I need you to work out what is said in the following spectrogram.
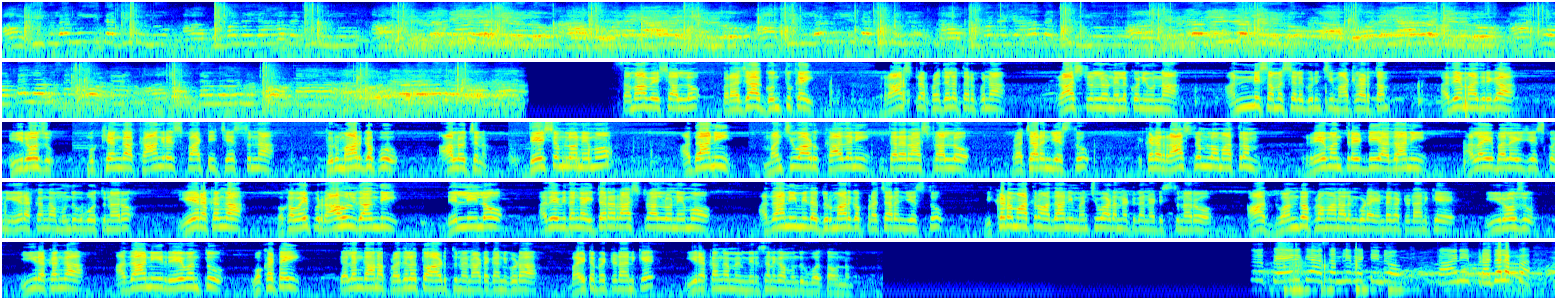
ఆ గిరుల మీద గిరులు ఆ భువన యాద యాదగిరులు ఆ గిరుల మీద సమావేశాల్లో ప్రజా గొంతుకై రాష్ట్ర ప్రజల తరపున రాష్ట్రంలో నెలకొని ఉన్న అన్ని సమస్యల గురించి మాట్లాడతాం. అదే మాదిరిగా ఈరోజు ముఖ్యంగా కాంగ్రెస్ పార్టీ చేస్తున్న దుర్మార్గపు ఆలోచన. దేశంలోనేమో అదాని మంచివాడు కాదని ఇతర రాష్ట్రాల్లో ప్రచారం చేస్తూ ఇక్కడ రాష్ట్రంలో మాత్రం రేవంత్ రెడ్డి అదాని అలై బలై చేసుకొని ఏ రకంగా ముందుకు పోతున్నారో ఏ రకంగా ఒకవైపు రాహుల్ గాంధీ ఢిల్లీలో అదేవిధంగా ఇతర రాష్ట్రాల్లోనేమో అదానీ మీద దుర్మార్గ ప్రచారం చేస్తూ ఇక్కడ మాత్రం అదాని మంచివాడు అన్నట్టుగా నటిస్తున్నారో ఆ ద్వంద్వ ప్రమాణాలను కూడా ఎండగట్టడానికే ఈరోజు ఈ రకంగా అదానీ రేవంతు ఒకటై తెలంగాణ ప్రజలతో ఆడుతున్న నాటకాన్ని కూడా బయట పెట్టడానికే ఈ రకంగా మేము నిరసనగా ముందుకు పోతా ఉన్నాం. అసలు అసెంబ్లీ పెట్టిండ్రు. కానీ ప్రజల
